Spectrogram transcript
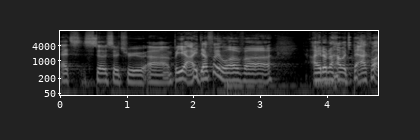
that's so so true. Um, but yeah, I definitely love. Uh, I don't know how much backlash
